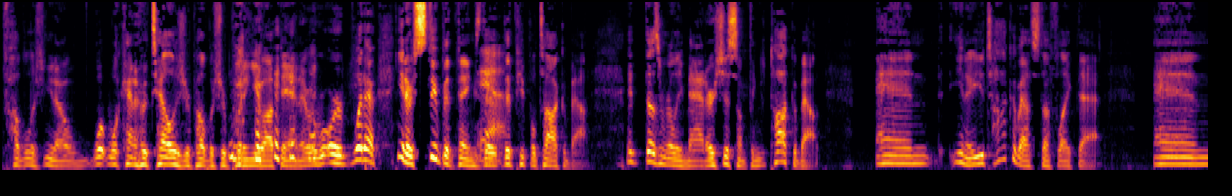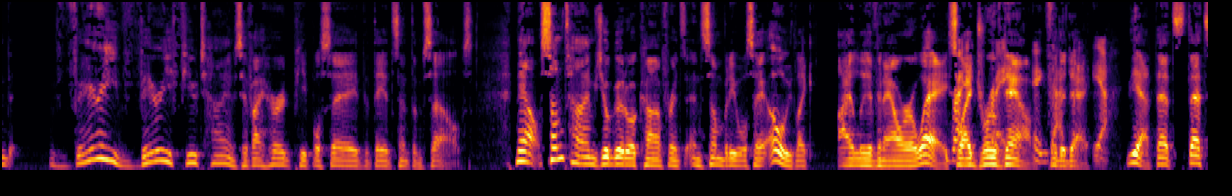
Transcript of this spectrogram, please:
publish, you know, what, what kind of hotel is your publisher putting you up in or, or whatever, you know, stupid things Yeah. that, that people talk about. It doesn't really matter. It's just something to talk about. And, you know, you talk about stuff like that. And very, very few times have I heard people say that they had sent themselves. Now, sometimes you'll go to a conference and somebody will say, oh, like, I live an hour away, so I drove right. down for the day. yeah. Yeah, that's, that's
